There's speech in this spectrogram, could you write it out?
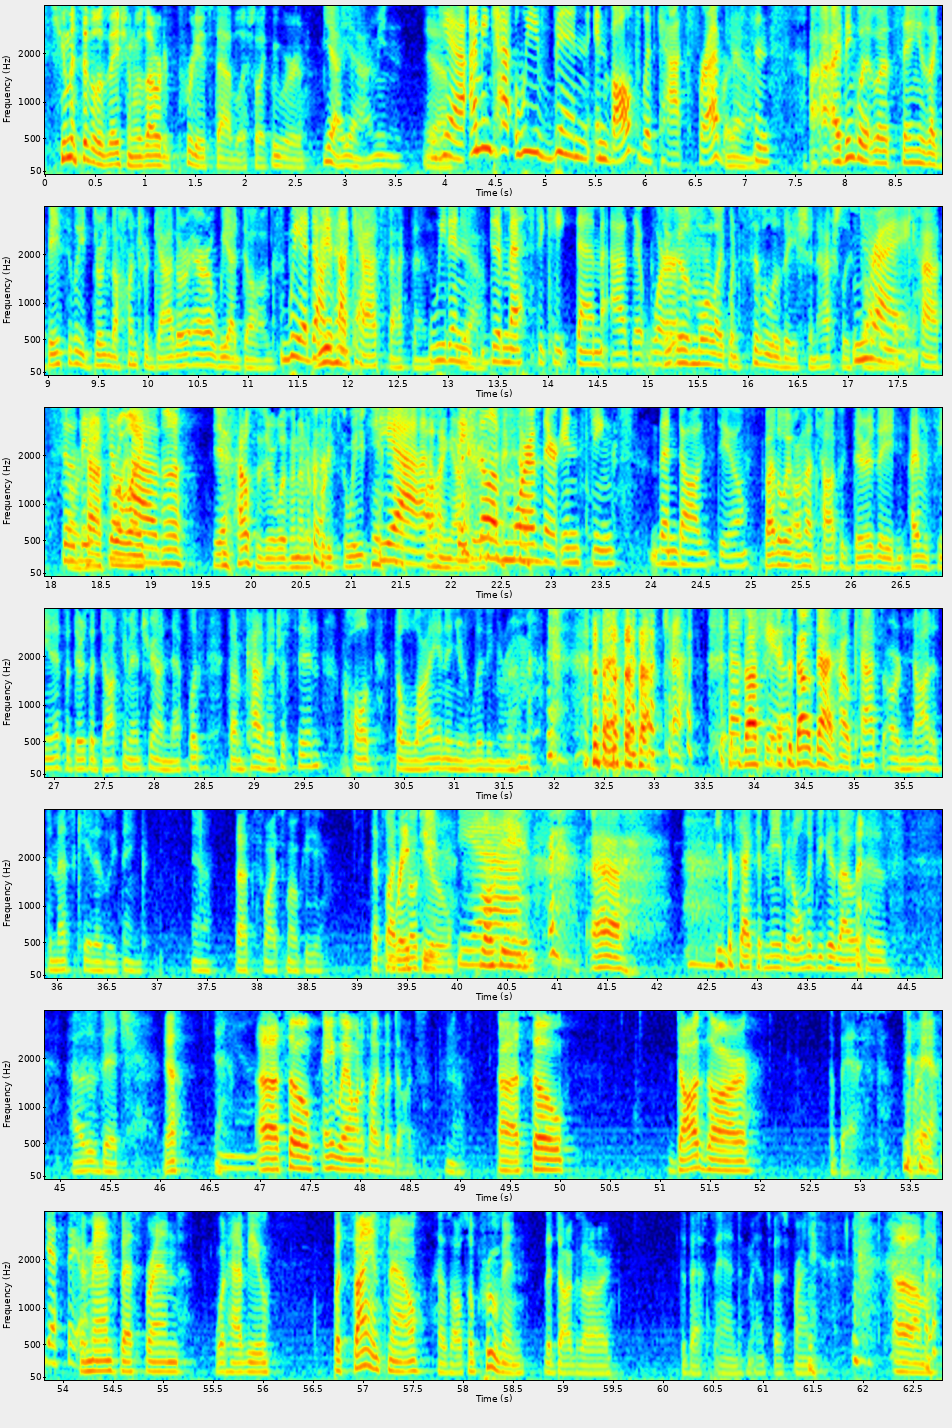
human civilization was already pretty established. Like we were, Yeah, yeah. I mean, yeah, Yeah, I mean, cat. We've been involved with cats forever Yeah. since I, I think what, what it's saying is like basically during the hunter gatherer era, we had dogs. we had dogs. We didn't not have cats. back then. We didn't Yeah. domesticate them, as it were. It, it was more like when civilization actually started. Right. The cats. So started. they Cats still were like, have- "Eh, Yeah. these houses you're living in are pretty sweet. yeah, I'll hang out they here." still have more of their instincts than dogs do. By the way, on that topic, there is a I haven't seen it, but there's a documentary on Netflix that I'm kind of interested in called "The Lion in Your Living Room." it's about cats. It's about cute. it's about that how cats are not as domesticated as we think. Yeah, That's why Smokey. that's why Raped Smokey you. Yeah. Smokey uh, he protected me, but only because I was his I was his bitch. Yeah. Yeah. Uh, so anyway, I want to talk about dogs. No. Uh, so dogs are the best. Right? Yeah. Yes, they They're are. man's best friend, what have you. But science now has also proven that dogs are the best and man's best friend. um,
